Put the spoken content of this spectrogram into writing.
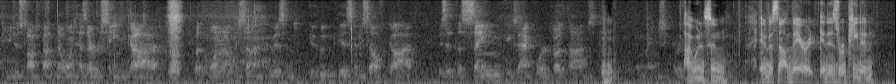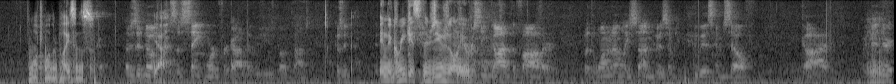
that you just talked about? No one has ever seen God, but the one and only Son, who is who is Himself God. Is it the same exact word both times? manuscript? I would assume. And if it's not there, it, it is repeated multiple other places. I just didn't know Yeah. if it was the same word for God that was used both times. Because In the Greek, it's, there's usually only. never seen God the Father, but the one and only Son, who is who is Himself God. I mean, Mhm. there,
